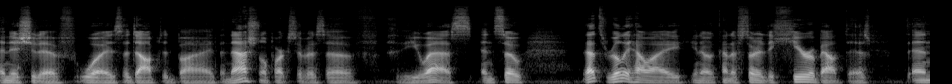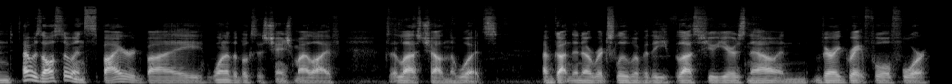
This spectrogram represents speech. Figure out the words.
initiative was adopted by the National Park Service of the US. And so that's really how I, you know, kind of started to hear about this. And I was also inspired by one of the books that's changed my life, The Last Child in the Woods. I've gotten to know Rich Louv over the last few years now and very grateful for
